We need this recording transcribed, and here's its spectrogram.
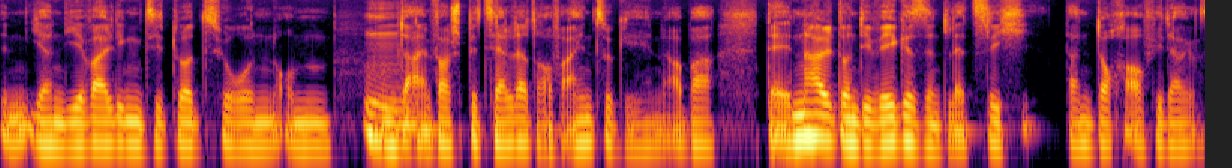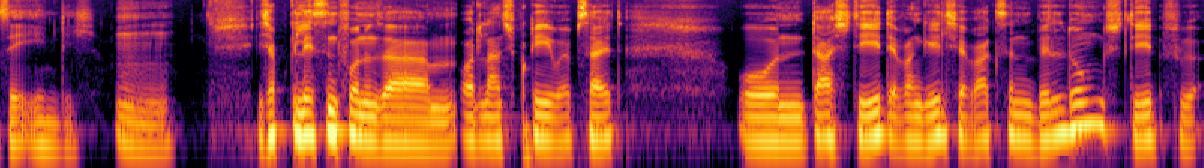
in ihren jeweiligen Situationen, um, mhm. um da einfach speziell darauf einzugehen. Aber der Inhalt und die Wege sind letztlich dann doch auch wieder sehr ähnlich. Mhm. Ich habe gelesen von unserer Ortland Spree Website, und da steht, evangelische Erwachsenenbildung steht für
